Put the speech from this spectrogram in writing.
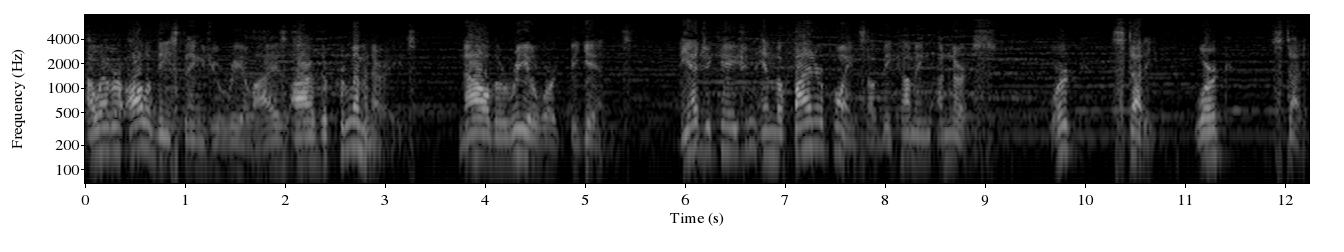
However, all of these things you realize are the preliminaries. Now the real work begins the education in the finer points of becoming a nurse. Work, study, work, study,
